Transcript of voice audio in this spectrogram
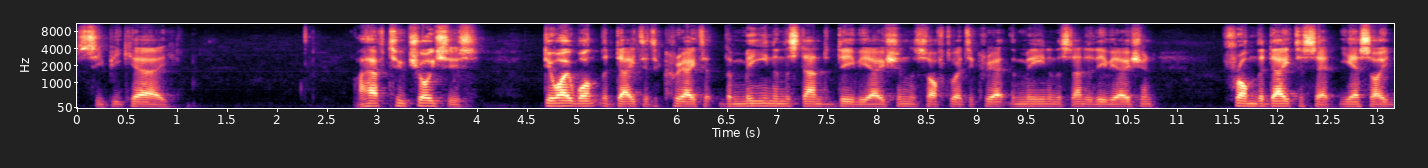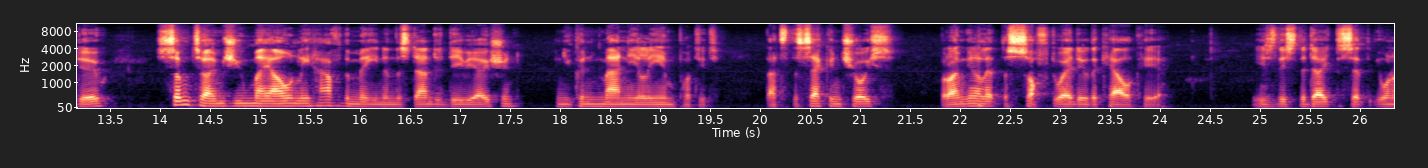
CPK. I have two choices. Do I want the data to create the mean and the standard deviation, the software to create the mean and the standard deviation from the data set? Yes, I do. Sometimes you may only have the mean and the standard deviation and you can manually input it. That's the second choice, but I'm going to let the software do the calc here. Is this the data set that you want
